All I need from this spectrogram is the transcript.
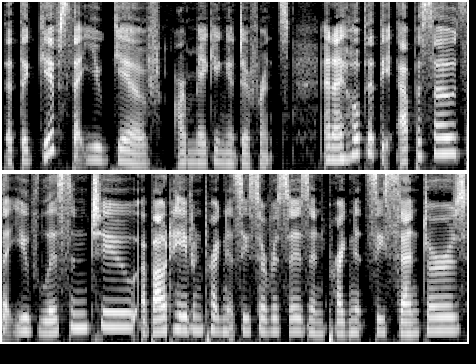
that the gifts that you give are making a difference. And I hope that the episodes that you've listened to about Haven Pregnancy Services and pregnancy centers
